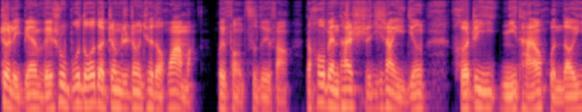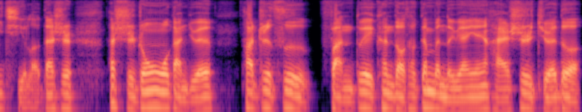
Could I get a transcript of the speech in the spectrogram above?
这里边为数不多的政治正确的话嘛，会讽刺对方。那后边他实际上已经和这一泥潭混到一起了，但是他始终我感觉。他这次反对看到他根本的原因，还是觉得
